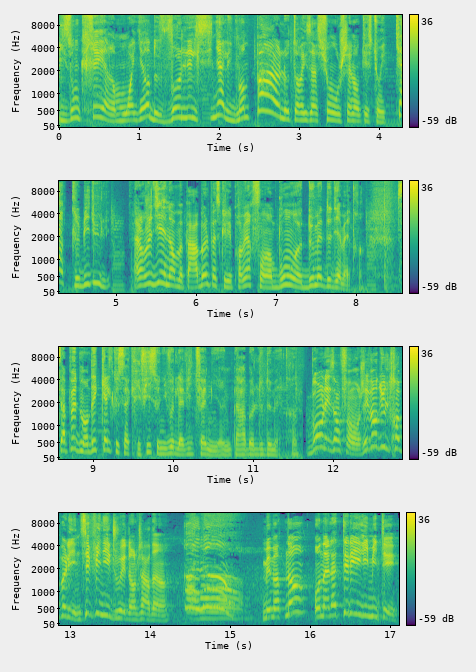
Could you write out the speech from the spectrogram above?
Ils ont créé un moyen de voler le signal. Ils demandent pas l'autorisation aux chaînes en question. Ils captent le bidule. Alors je dis énorme parabole parce que les premières font un bon euh, 2 mètres de diamètre. Ça peut demander quelques sacrifices au niveau de la vie de famille, hein, une parabole de 2 mètres. hein. Bon les enfants, j'ai vendu le trampoline, c'est fini de jouer dans le jardin. Oh non Mais maintenant, on a la télé illimitée.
